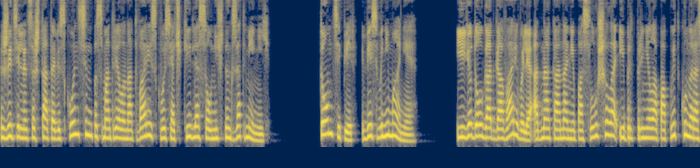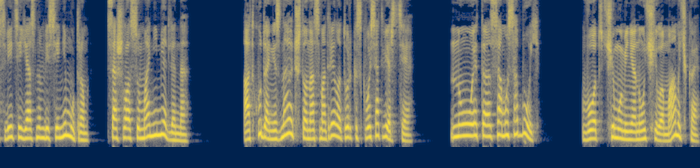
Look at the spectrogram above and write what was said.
Жительница штата Висконсин посмотрела на твари сквозь очки для солнечных затмений. Том теперь весь внимание. Ее долго отговаривали, однако она не послушала и предприняла попытку на рассвете ясным весенним утром, сошла с ума немедленно. Откуда они знают, что она смотрела только сквозь отверстие? Ну, это само собой. Вот чему меня научила мамочка,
